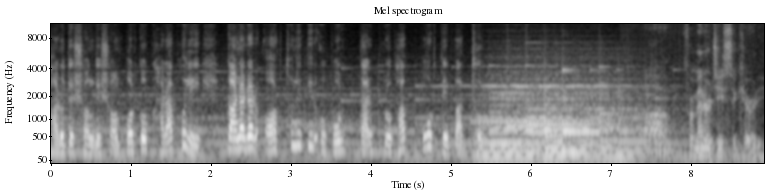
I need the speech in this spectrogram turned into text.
ভারতের সঙ্গে সম্পর্ক খারাপ হলে কানাডার অর্থনীতির ওপর তার প্রভাব পড়তে বাধ্য। Uh, from energy security,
